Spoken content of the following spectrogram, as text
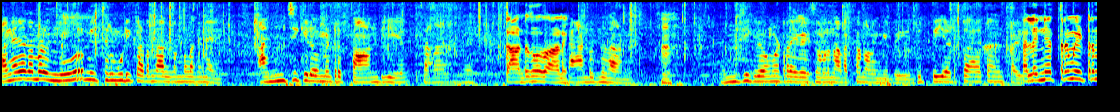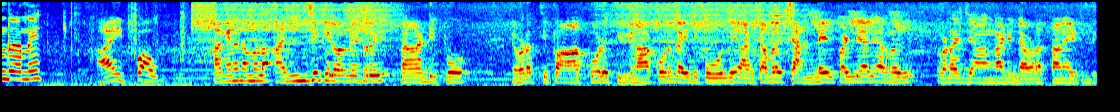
അങ്ങനെ നമ്മൾ നൂറ് മീറ്റർ കൂടി കടന്നാൽ നമ്മൾ അങ്ങനെ അഞ്ച് കിലോമീറ്റർ താണ്ടിയ താണ്ടുന്നതാണ്. താണ്ടുന്നതാണ്. അഞ്ച് കിലോമീറ്റർ ആയി കഴിച്ച് നമ്മൾ നടക്കാൻ തുടങ്ങിയത് ഇതിപ്പോ ഈ അടുത്ത അല്ല ഇനി എത്ര മീറ്റർ ഉണ്ട് പറഞ്ഞേ? ആ ഇപ്പൊ ആവും. അങ്ങനെ നമ്മൾ അഞ്ച് കിലോമീറ്റർ താണ്ടിപ്പോ ഇവിടെ എത്തി ആക്കോട് എത്തിയിരിക്കണം. ആക്കോടും കഴിഞ്ഞ് പോകുന്നത് അടുത്ത് നമ്മൾ ചണ്ണേൽ പള്ളിയാൽ പറഞ്ഞൊരു ഇവിടെ അങ്ങാടി ഉണ്ട് അവിടെ എത്താനായിട്ടുണ്ട്.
